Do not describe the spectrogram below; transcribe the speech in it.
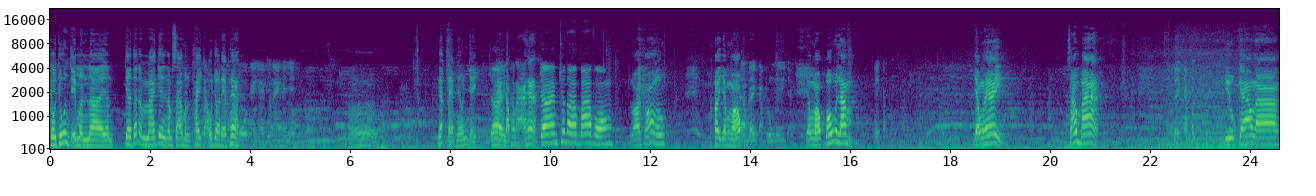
Cô chú anh chị mình ờ, chơi tết năm nay cái năm sau mình thay chậu cho đẹp ha. Mua cây ngày bữa nay hay gì Đó. rất đẹp nha anh chị. Rồi, Hàng độc lạ ha. Cho em số đo ba vòn rồi có luôn. Rồi dòng 1 Đem để cặp luôn đi chẳng. Dòng 1 45 để cặp luôn. dòng 2 63 để cặp á. Chiều cao là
